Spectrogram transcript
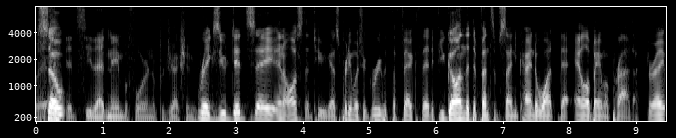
But So- I did see that name before in the projection. Riggs, you did say in Austin too. You guys pretty much agreed with the fact that if you go on the defensive side, you kind of want that Alabama product, right?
